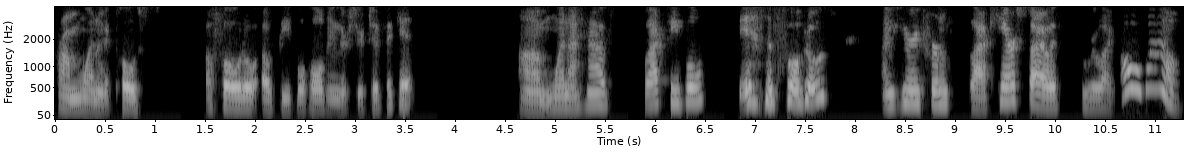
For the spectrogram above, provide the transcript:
from when I post a photo of people holding their certificate. Um, when I have Black people in the photos, I'm hearing from Black hairstylists who are like, oh, wow,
